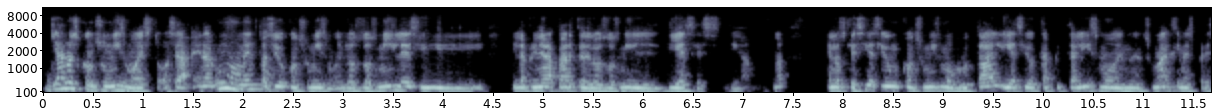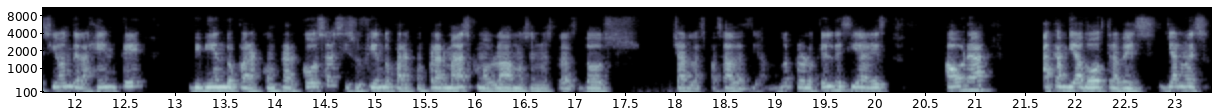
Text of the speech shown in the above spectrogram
ya no es consumismo esto. O sea, en algún momento ha sido consumismo, en los 2000 y, y la primera parte de los 2010, digamos. En los que sí ha sido un consumismo brutal y ha sido capitalismo en, en, su máxima expresión de la gente viviendo para comprar cosas y sufriendo para comprar más, como hablábamos en nuestras dos charlas pasadas, digamos, ¿no? Pero lo que él decía es, ahora ha cambiado otra vez, ya no es,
